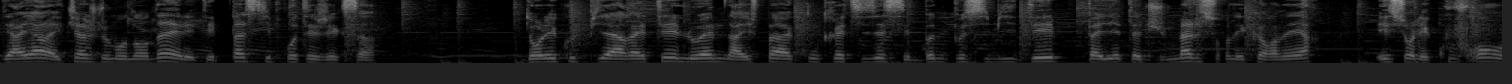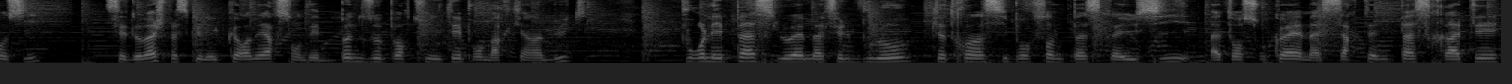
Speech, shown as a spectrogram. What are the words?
derrière la cage de Mandanda, elle était pas si protégée que ça. Dans les coups de pied arrêtés, l'OM n'arrive pas à concrétiser ses bonnes possibilités, Payet a du mal sur les corners et sur les coups francs aussi. C'est dommage parce que les corners sont des bonnes opportunités pour marquer un but. Pour les passes, l'OM a fait le boulot, 86% de passes réussies, attention quand même à certaines passes ratées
